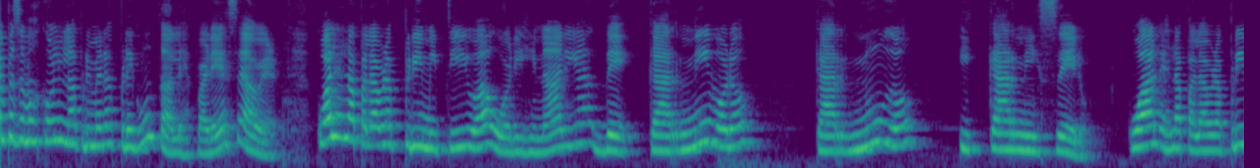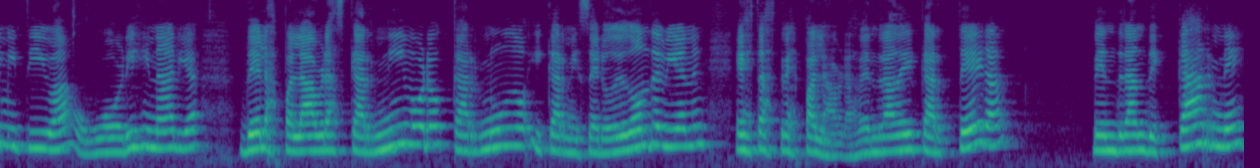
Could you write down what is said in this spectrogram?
empecemos con la primera pregunta, ¿les parece? A ver, ¿cuál es la palabra primitiva o originaria de carnívoro, carnudo y carnicero? ¿Cuál es la palabra primitiva o originaria de las palabras carnívoro, carnudo y carnicero. ¿De dónde vienen estas tres palabras? ¿Vendrá de cartera? ¿Vendrán de carne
